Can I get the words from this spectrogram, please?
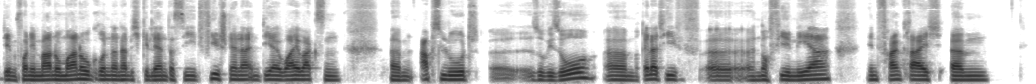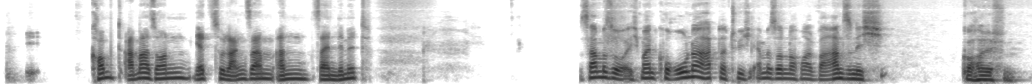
Dem, von den Mano Mano Gründern habe ich gelernt, dass sie viel schneller im DIY wachsen. Ähm, absolut äh, sowieso, ähm, relativ äh, noch viel mehr in Frankreich. Ähm, kommt Amazon jetzt so langsam an sein Limit? Sagen wir so, ich meine, Corona hat natürlich Amazon nochmal wahnsinnig geholfen.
